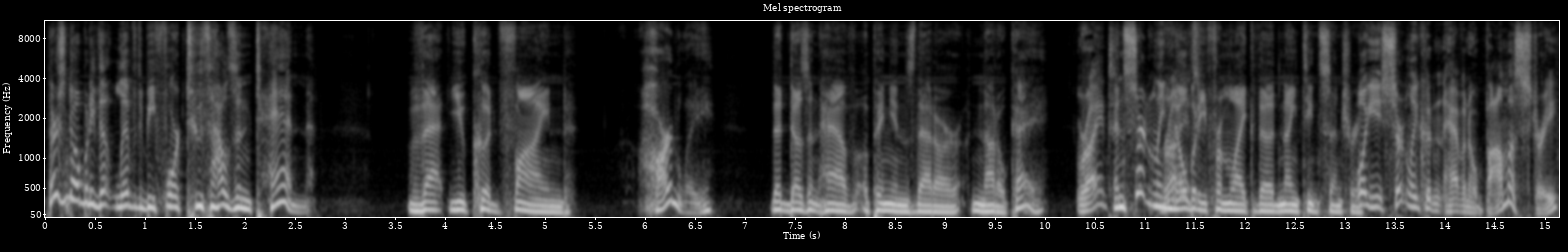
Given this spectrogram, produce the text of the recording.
There's nobody that lived before 2010 that you could find hardly that doesn't have opinions that are not okay. Right? And certainly Right. nobody from like the 19th century. Well, you certainly couldn't have an Obama Street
